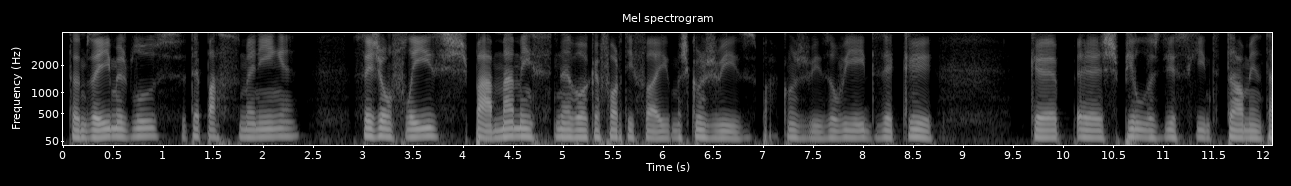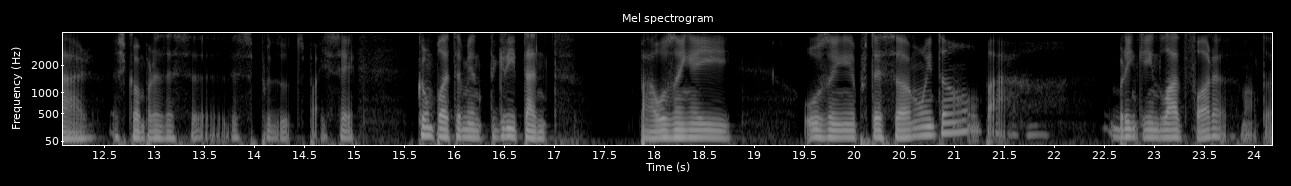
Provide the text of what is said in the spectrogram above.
estamos aí, meus blues, até para a semaninha. Sejam felizes, pá, mamem-se na boca forte e feio, mas com juízo, pá, com juízo. Ouvi aí dizer que, que as pílulas do dia seguinte estão a aumentar as compras desse, desse produto, pá, isso é completamente gritante. Pá, usem aí, usem a proteção ou então, pá, brinquem de lado de fora, malta.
